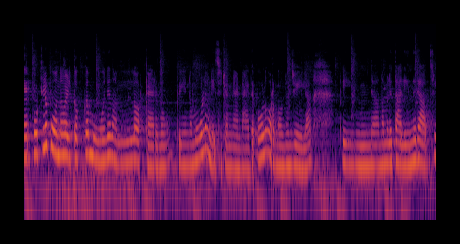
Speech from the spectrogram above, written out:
എയർപോർട്ടിൽ പോകുന്ന വഴിക്കൊക്കെ മോന് നല്ല ഉറക്കമായിരുന്നു പിന്നെ മോൾ എണീച്ചിട്ട് തന്നെ ഉണ്ടായത്. ഓൾ ഉറങ്ങുമൊന്നും ചെയ്യില്ല. പിന്നെ നമ്മൾ തലേന്ന് രാത്രി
